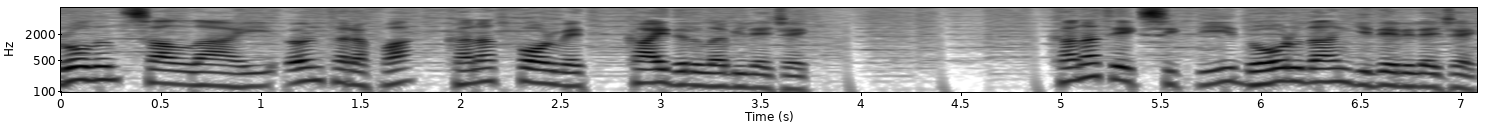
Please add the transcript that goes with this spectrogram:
Roland Sallahi ön tarafa, kanat forvet, kaydırılabilecek. Kanat eksikliği doğrudan giderilecek.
